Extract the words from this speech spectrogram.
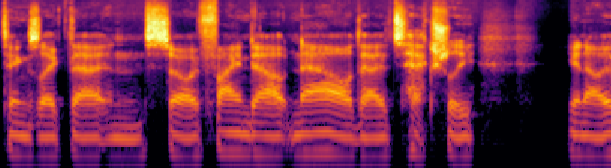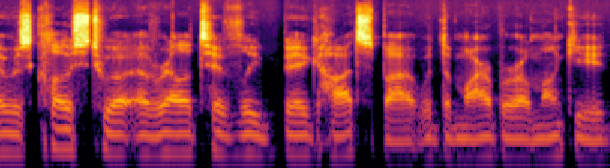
things like that. And so I find out now that it's actually, you know, it was close to a, a relatively big hotspot with the Marlboro monkey.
